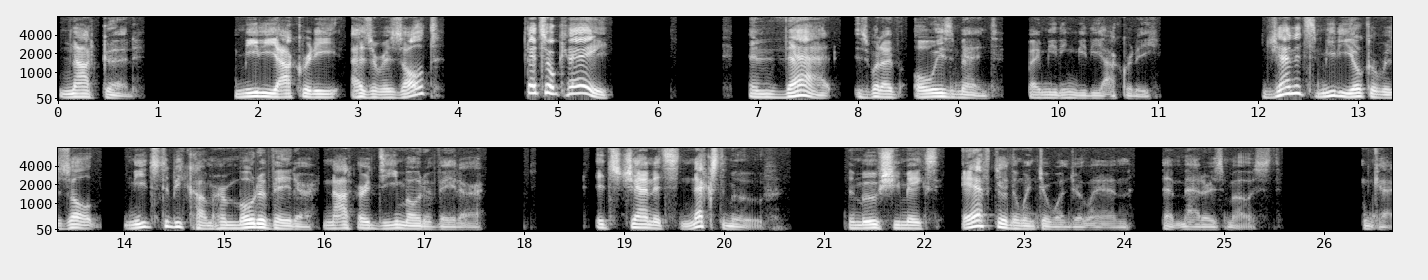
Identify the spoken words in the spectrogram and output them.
not good mediocrity as a result, that's okay. And that is what I've always meant by meeting mediocrity. Janet's mediocre result needs to become her motivator, not her demotivator. It's Janet's next move, the move she makes after the Winter Wonderland, that matters most. Okay.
